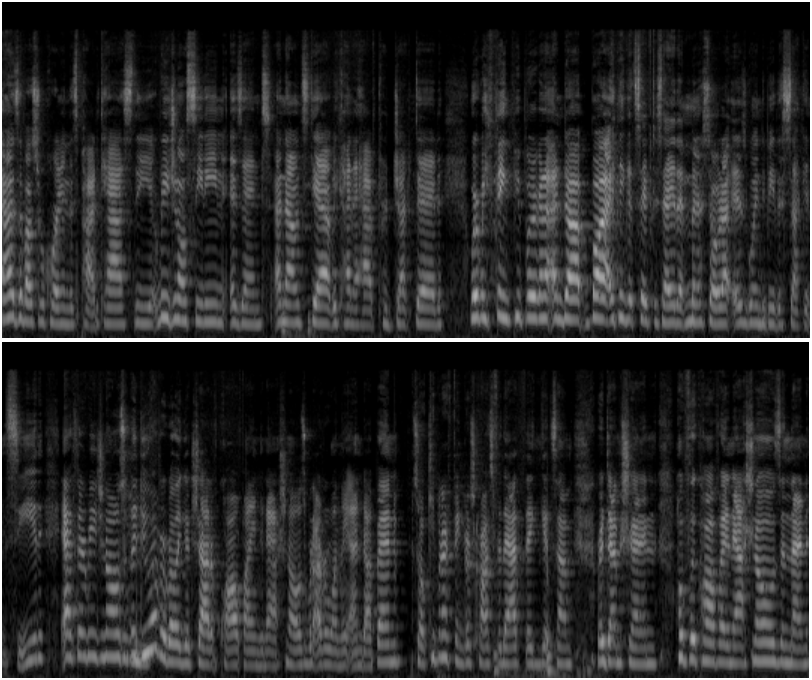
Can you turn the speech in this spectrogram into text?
as of us recording this podcast, the regional seating isn't announced yet. We kind of have projected where we think people are going to end up, but I think it's safe to say that Minnesota is going to be the second seed at their regional. So they do mm-hmm. have a really good shot of qualifying to nationals, whatever one they end up in. So keeping our fingers crossed for that, they can get some redemption and hopefully qualify to nationals and then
